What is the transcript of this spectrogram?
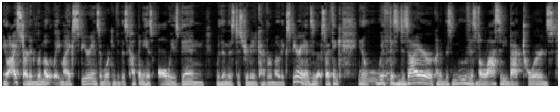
you know, I started remotely. My experience of working for this company has always been within this distributed kind of remote experience. So I think, you know, with this desire or kind of this move, this velocity back towards,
